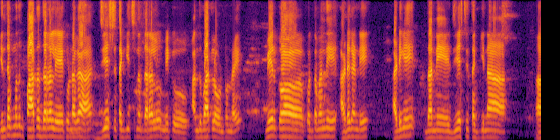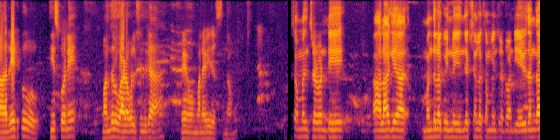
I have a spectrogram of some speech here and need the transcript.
ఇంతకుముందు పాత ధరలు లేకుండా జిఎస్టీ తగ్గించిన ధరలు మీకు అందుబాటులో ఉంటున్నాయి. మీరు కొంతమంది అడగండి. అడిగి దాన్ని జిఎస్టీ తగ్గిన రేటుకు తీసుకొని మందులు వాడవలసిందిగా మేము మనవి చేస్తున్నాము. సంబంధించినటువంటి అలాగే మందులకు ఇన్ని ఇంజక్షన్లకు సంబంధించినటువంటి ఏ విధంగా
